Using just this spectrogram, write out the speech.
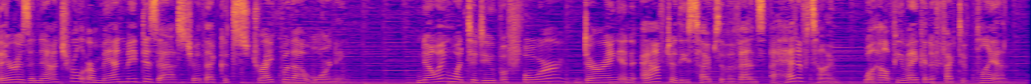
there is a natural or man made disaster that could strike without warning. Knowing what to do before, during, and after these types of events ahead of time will help you make an effective plan.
